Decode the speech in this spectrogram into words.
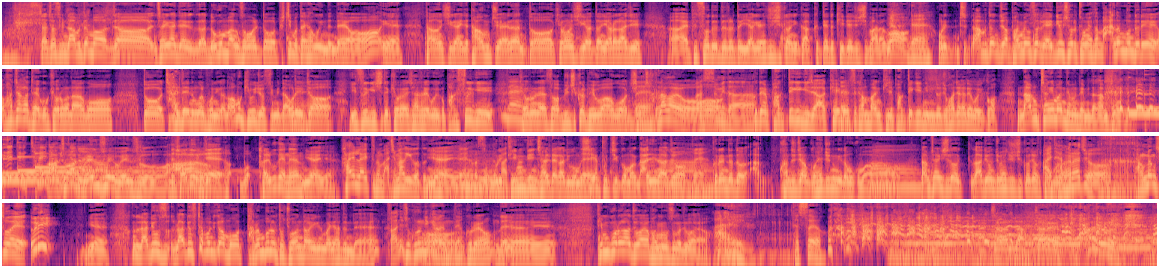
자, 좋습니다. 아무튼 뭐, 저, 저희가 이제 그 녹음 방송을 또 피치 못하게 하고 있는데요. 예. 다은 씨가 이제 다음 주에는 또 결혼식이었던 여러 가지 아, 에피소드들을 또 이야기를 해 주실 거니까 그때도 기대해 주시 기 바라고. 네. 우리 저- 아무튼 저 박명수 라디오쇼를 통해서 많은 분들이 화제가 되고 결혼하고 또 잘 되는 걸 보니까 너무 기분이 좋습니다. 우리 저 이슬기 씨도 결혼에 잘 살고 있고 박슬기 네. 결혼해서 뮤 지컬 배우하고 지금 네. 잘 나가요. 맞습니다. 그다음에 박대기 기자, KBS 간판 기자 박대기 님도 좀 화제가 되고 있고 남창희만 되면 됩니다. 남창희. 이제 되게 잘 되고 아, 저 아주 있잖아요. 왼수예요, 왼수. 근데 저도 아유. 이제 뭐 결국에는 예, 예. 하이라이트는 마지막이거든요. 예, 예. 네, 그렇습니다. 우리 마지막에. 딘딘 잘 돼가지고 뭐 네. CF 찍고 막 난리 나죠. 네. 그런데도 아, 관두지 않고 해주는 게 너무 고마워요. 남창희 씨도 라디오 좀 해주실 거죠? 아니 당연하죠. 박명수와의 의리. 예. 라디오, 스- 라디오 스타 보니까 뭐 다른 분을 더 좋아한다고 얘기를 많이 하던데. 아니 저 그런 얘기 안 어, 했는데요. 그래요? 네. 예, 예. 김구라가 좋아요? 박명수가 좋아요? 아이 됐어요. 잘한다. 잘해. 아유,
